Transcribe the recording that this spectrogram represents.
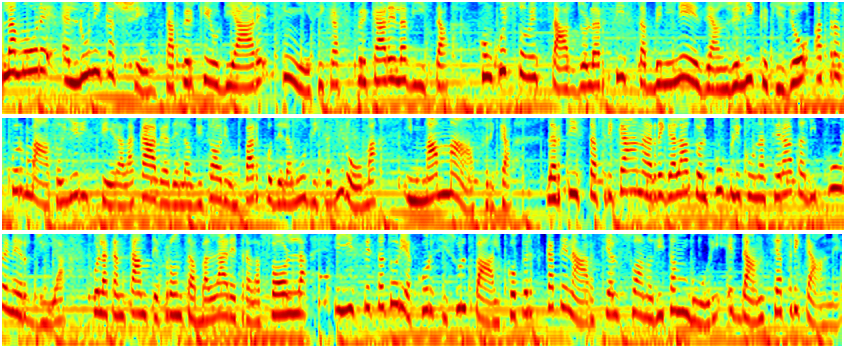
L'amore è l'unica scelta perché odiare significa sprecare la vita. Con questo messaggio l'artista beninese Angelique Quijot ha trasformato ieri sera la cavea dell'Auditorium Parco della Musica di Roma in Mamma Africa. L'artista africana ha regalato al pubblico una serata di pura energia, con la cantante pronta a ballare tra la folla e gli spettatori accorsi sul palco per scatenarsi al suono di tamburi e danze africane.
